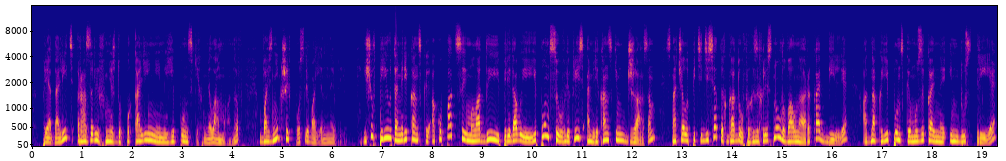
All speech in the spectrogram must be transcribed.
– преодолеть разрыв между поколениями японских меломанов, возникший в послевоенное время. Еще в период американской оккупации молодые передовые японцы увлеклись американским джазом. С начала 50-х годов их захлестнула волна рокобилли, однако японская музыкальная индустрия,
